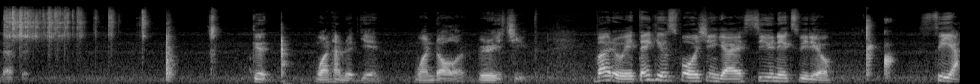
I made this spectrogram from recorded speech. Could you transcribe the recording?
That's it. Good. 100 yen one dollar. Very cheap. By the way thank you for watching guys. See you next video. See ya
